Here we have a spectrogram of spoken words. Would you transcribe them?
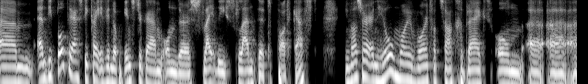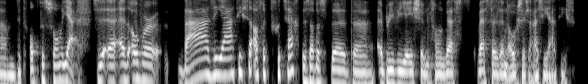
Um, en die podcast die kan je vinden op Instagram onder Slightly Slanted Podcast. Nu was er een heel mooi woord wat ze had gebruikt om uh, uh, um, dit op te sommen. Ja, ze, uh, het over Waziatische, als ik het goed zeg. Dus dat is de, de abbreviation van West, Westers en Oosters Aziatisch.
